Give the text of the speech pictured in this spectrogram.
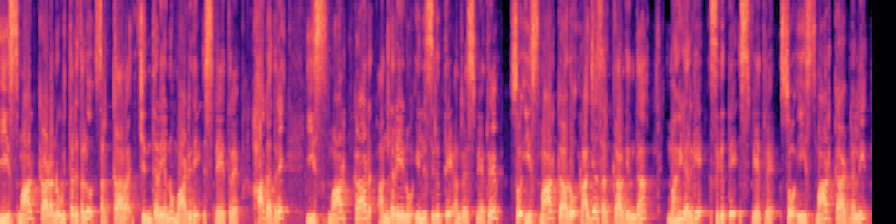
ಈ ಸ್ಮಾರ್ಟ್ ಕಾರ್ಡನ್ನು ವಿತರಿಸಲು ಸರ್ಕಾರ ಚಿಂತನೆಯನ್ನು ಮಾಡಿದೆ ಸ್ನೇಹಿತರೆ. ಹಾಗಾದರೆ ಈ ಸ್ಮಾರ್ಟ್ ಕಾರ್ಡ್ ಅಂದರೇನು? ಎಲ್ಲಿ ಸಿಗುತ್ತೆ ಅಂದರೆ ಸ್ನೇಹಿತರೆ? ಸೊ ಈ ಸ್ಮಾರ್ಟ್ ಕಾರ್ಡು ರಾಜ್ಯ ಸರ್ಕಾರದಿಂದ ಮಹಿಳೆಯರಿಗೆ ಸಿಗುತ್ತೆ ಸ್ನೇಹಿತರೆ. ಸೊ ಈ ಸ್ಮಾರ್ಟ್ ಕಾರ್ಡ್ನಲ್ಲಿ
